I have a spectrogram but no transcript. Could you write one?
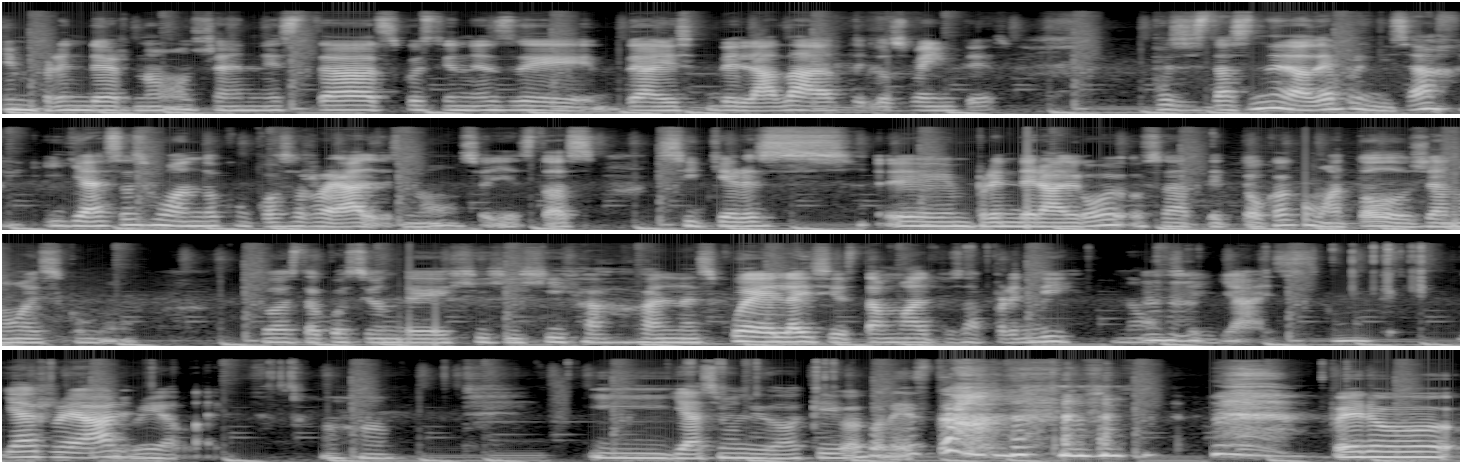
emprender, ¿no? O sea, en estas cuestiones de, de, de la edad, de los 20, pues estás en edad de aprendizaje y ya estás jugando con cosas reales, ¿no? O sea, ya estás, si quieres eh, emprender algo, o sea, te toca como a todos, ya no es como toda esta cuestión de jijiji, jajaja en la escuela y si está mal, pues aprendí, ¿no? O sea, ya es como que Ya es real. real life. Ajá. Y ya se me olvidó a qué iba con esto. Pero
